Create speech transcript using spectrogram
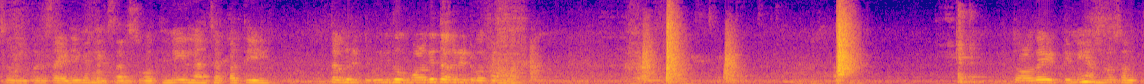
ಸೊ ಈ ಕಡೆ ಸೈಡಿಗೆ ಹೀಗೆ ಸರಿಸ್ಕೋತೀನಿ ಇಲ್ಲಿ ನಾನು ಚಪಾತಿ ತಗರಿಟ್ಟು ಇದು ಹೋಳ್ಗೆ ತೆಗೆದಿಟ್ಕೋತೀನಿ. ತೊಳೆದೇ ಇಟ್ಟಿನಿ ಅಂದ್ರೂ ಸ್ವಲ್ಪ.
